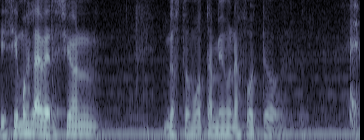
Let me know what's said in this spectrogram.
hicimos la versión, nos tomó también una foto. Eh,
